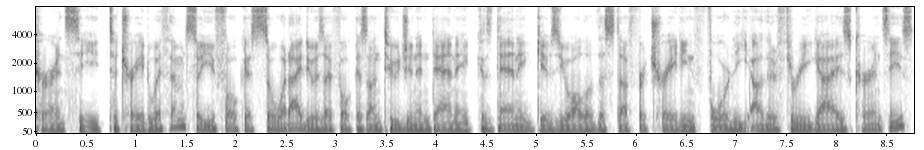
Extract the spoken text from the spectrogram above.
currency to trade with him. So you focus. So what I do is I focus on Tujen and Dannig because Dannig gives you all of the stuff for trading for the other three guys' currencies.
